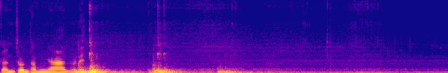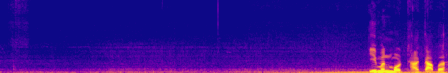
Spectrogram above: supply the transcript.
กันชนทำงานวันนี้กี้มันหมดขากลับอะ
